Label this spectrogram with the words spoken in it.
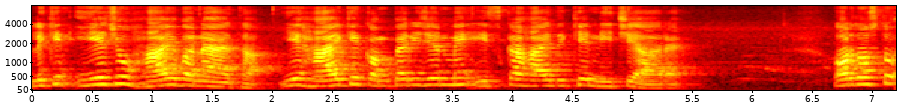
लेकिन ये जो हाई बनाया था, ये हाई के कंपैरिजन में इसका हाई देखिए नीचे आ रहा है। और दोस्तों,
